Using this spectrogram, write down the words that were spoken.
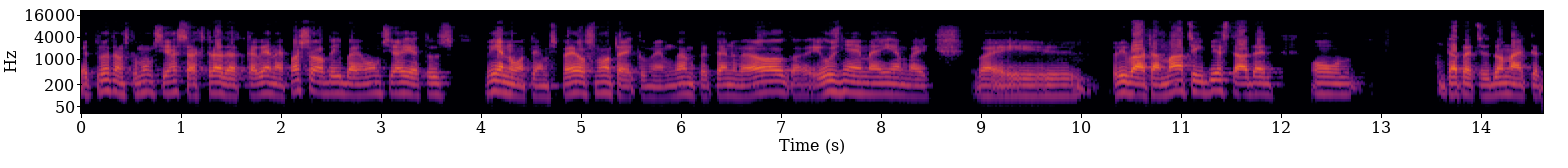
Bet, protams, ka mums jāsāk strādāt kā vienai pašvaldībai, un mums jāiet uz vienotiem spēles noteikumiem, gan pret NVO, vai uzņēmējiem, vai, vai privātām mācību iestādēm. Un tāpēc es domāju, ka,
